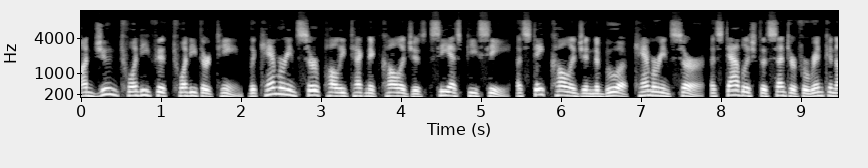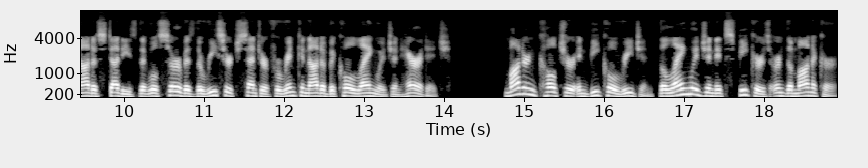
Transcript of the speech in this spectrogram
On June 25, 2013, the Camarines Sur Polytechnic Colleges CSPC, a state college in Nabua, Camarines Sur, established the Center for Rinconada Studies that will serve as the research center for Rinconada Bicol language and heritage. Modern culture in Bicol region, the language and its speakers earned the moniker,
